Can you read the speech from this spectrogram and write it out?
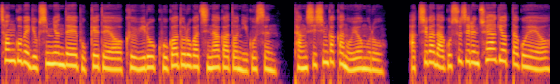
1960년대에 복개되어 그 위로 고가도로가 지나가던 이곳은 당시 심각한 오염으로 악취가 나고 수질은 최악이었다고 해요.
